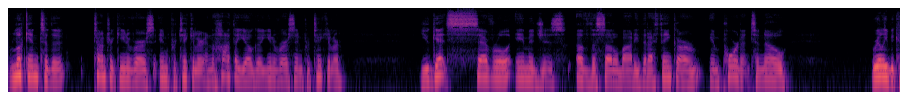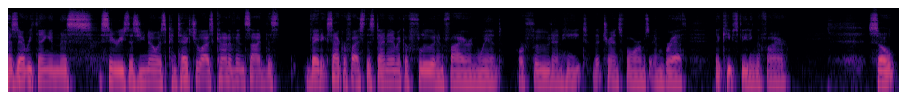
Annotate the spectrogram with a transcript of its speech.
look into the tantric universe in particular and the hatha yoga universe in particular, you get several images of the subtle body that I think are important to know, really, because everything in this series, as you know, is contextualized kind of inside this Vedic sacrifice, this dynamic of fluid and fire and wind, or food and heat that transforms, and breath that keeps feeding the fire. So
